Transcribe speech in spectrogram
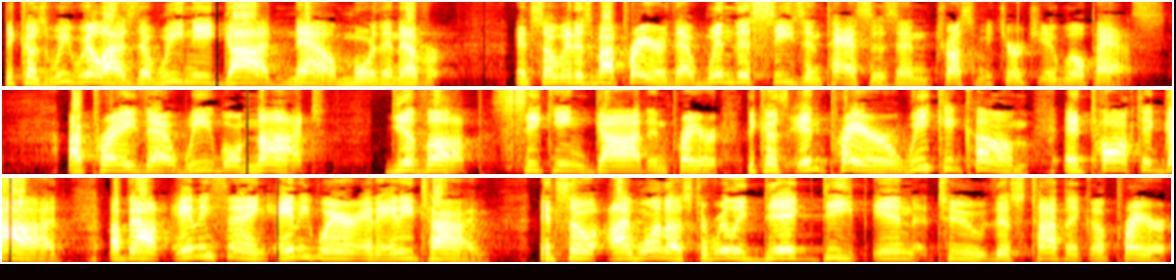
because we realize that we need God now more than ever. And so it is my prayer that when this season passes, and trust me, church, it will pass, I pray that we will not give up seeking God in prayer because in prayer we can come and talk to God about anything, anywhere, at any time. And so I want us to really dig deep into this topic of prayer.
